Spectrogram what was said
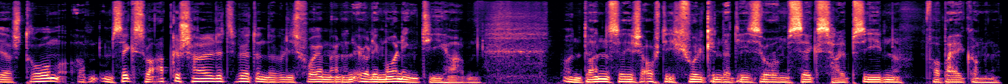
der Strom um sechs Uhr abgeschaltet wird und da will ich vorher meinen Early Morning Tea haben. Und dann sehe ich auch die Schulkinder, die so um sechs, halb sieben vorbeikommen.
